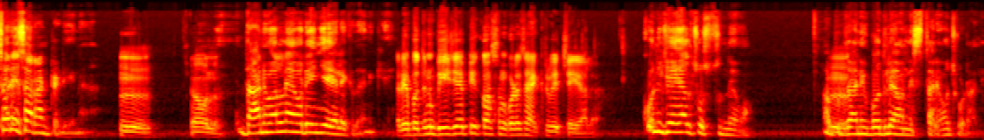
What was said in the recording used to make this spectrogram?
సరే సార్ అంటాడు ఈయన. అవును. దానివల్ల ఎవరు ఏం చేయాలి దానికి? రేపొద్దున బీజేపీ కోసం కూడా సాక్రిఫైస్ చేయాలి. కొన్ని చేయాల్సి వస్తుందేమో. అప్పుడు దానికి బదులు ఏమైనా ఇస్తారేమో చూడాలి.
